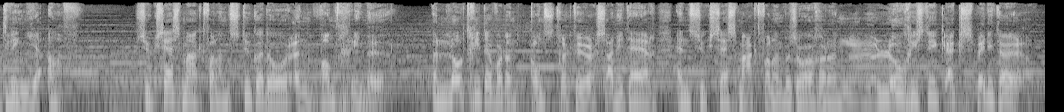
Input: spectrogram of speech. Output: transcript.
dwing je af. Succes maakt van een stucador een wandgrimeur. Een loodgieter wordt een constructeur sanitair... en succes maakt van een bezorger een logistiek expediteur.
